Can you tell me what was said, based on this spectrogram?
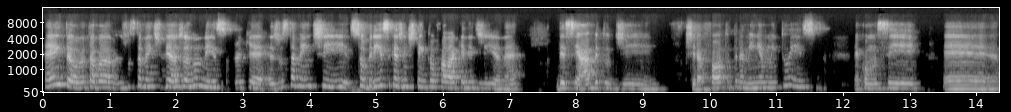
É, então, eu estava justamente viajando nisso, porque é justamente sobre isso que a gente tentou falar aquele dia, né? Desse hábito de tirar foto, para mim é muito isso. É como se é,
